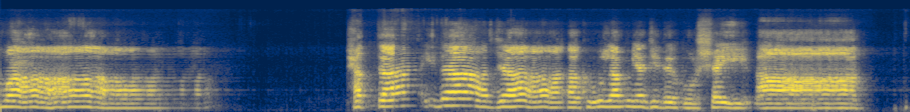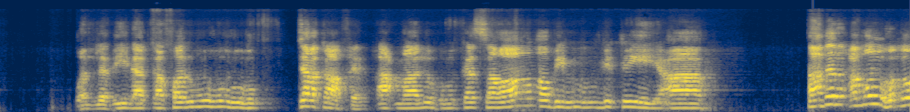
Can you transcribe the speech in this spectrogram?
ماء حتى إذا جاءه لم يجده شيئا والذين كفروا যারা কাফের আমালুহুম কাসারাবিন বিকিআ তাদের আমল হলো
